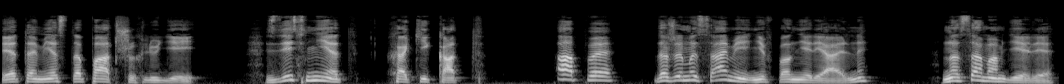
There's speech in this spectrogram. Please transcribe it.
это место падших людей. Здесь нет хакикат. Апе, даже мы сами не вполне реальны. На самом деле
